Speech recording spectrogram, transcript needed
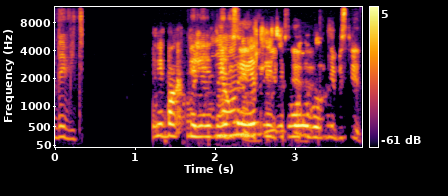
Давите. Либо привет Леди быстрее,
